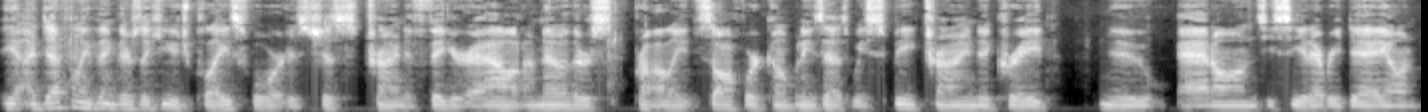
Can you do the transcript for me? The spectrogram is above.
Yeah, I definitely think there's a huge place for it. It's just trying to figure out. I know there's probably software companies as we speak trying to create new add-ons. You see it every day on,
